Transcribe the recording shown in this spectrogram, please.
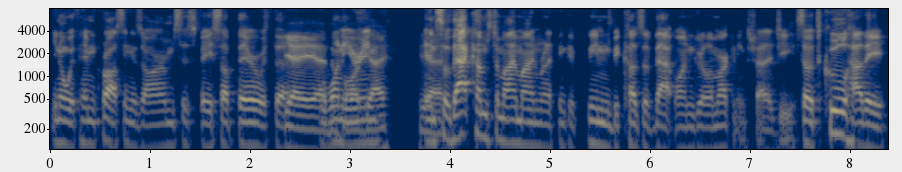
you know with him crossing his arms his face up there with the, yeah, yeah, the the one earring guy. Yeah. and so that comes to my mind when i think of cleaning because of that one guerrilla marketing strategy so it's cool how they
